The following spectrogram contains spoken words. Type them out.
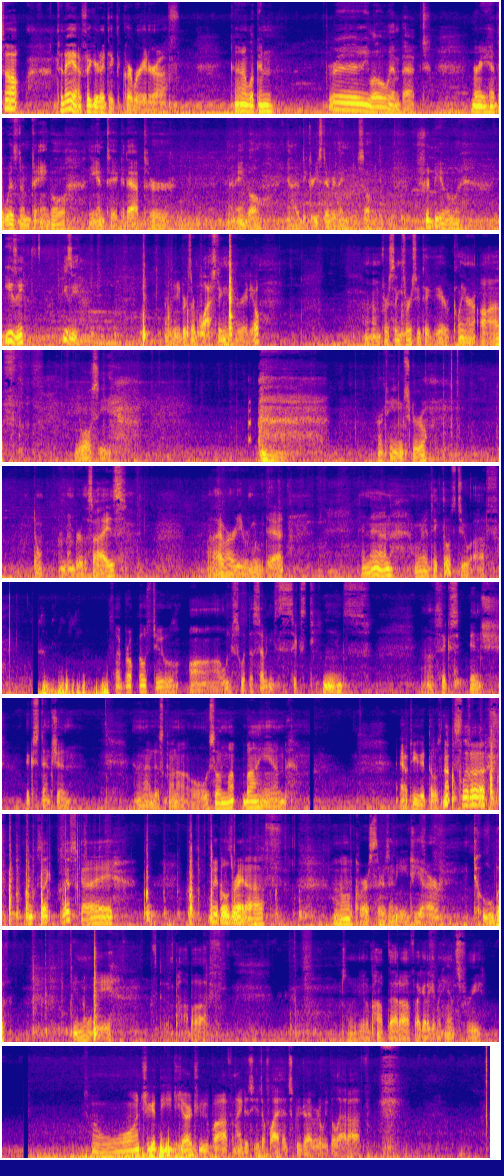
So, today I figured I'd take the carburetor off. Kind of looking pretty low impact. Murray had the wisdom to angle the intake adapter at an angle and I've degreased everything so should be able to easy easy my neighbors are blasting the radio um, first things first you take the air cleaner off. You will see. Retaining screw. Don't remember the size but I've already removed that. And then we're going to take those two off. So I broke those two uh, loose with the 70 16ths and a 6 inch extension. And then I'm just gonna loosen them up by hand. After you get those nuts slid off looks like this guy wiggles right off. Oh, of course there's an EGR tube in the way. It's gonna pop off gonna pop that off I gotta get my hands free so once you get the EGR tube off and I just used a flathead screwdriver to wiggle that off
